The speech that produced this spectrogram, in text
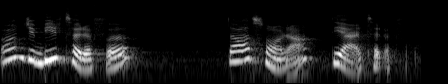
Önce bir tarafı daha sonra diğer tarafı.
